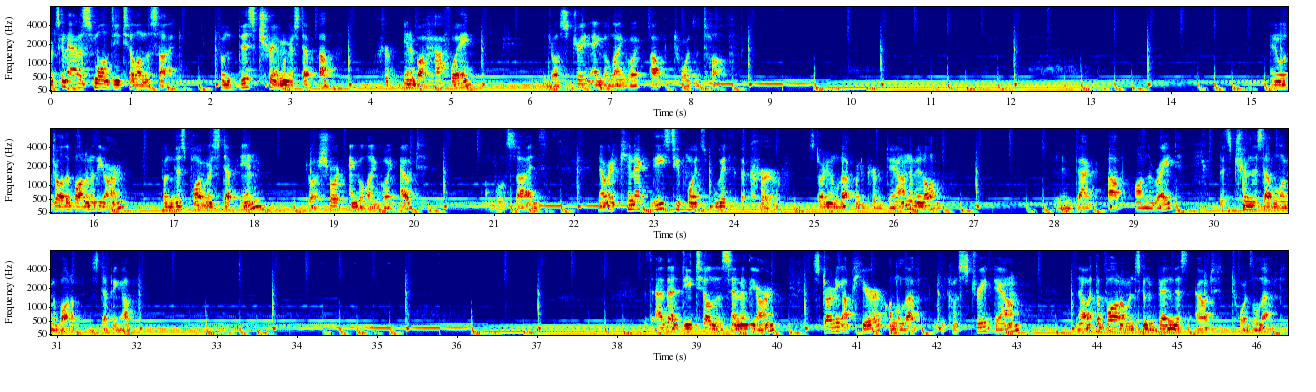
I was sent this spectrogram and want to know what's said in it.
We're just gonna add a small detail on the side. From this trim, we're gonna step up, curve in about halfway, and draw a straight angle line going up towards the top. And we'll draw the bottom of the arm. From this point, we're gonna step in, draw a short angle line going out on both sides. Now we're gonna connect these two points with a curve. Starting on the left, we're gonna curve down the middle, and then back up on the right. Let's trim this out along the bottom, stepping up. Let's add that detail in the center of the arm. Starting up here on the left, we come straight down Now at the bottom, I'm just gonna bend this out towards the left.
